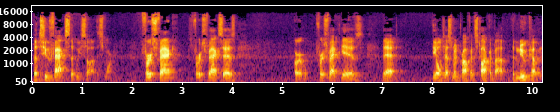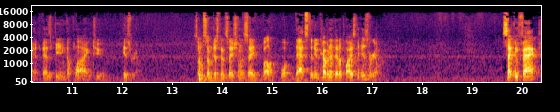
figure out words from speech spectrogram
the two facts that we saw this morning. First fact, first fact says, or first fact is that the Old Testament prophets talk about the new covenant as being applying to Israel. So some dispensationalists say, well, what, that's the new covenant that applies to Israel. Second fact,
